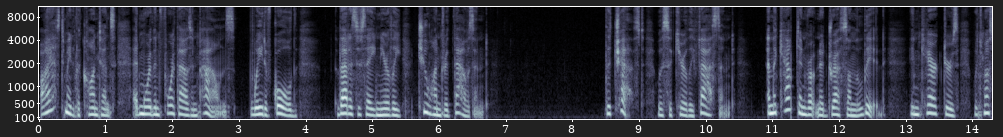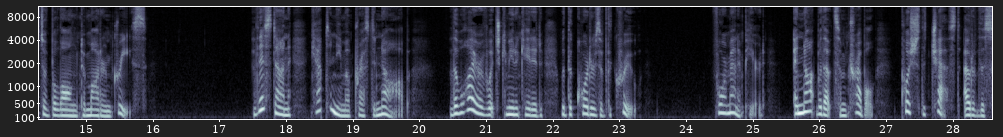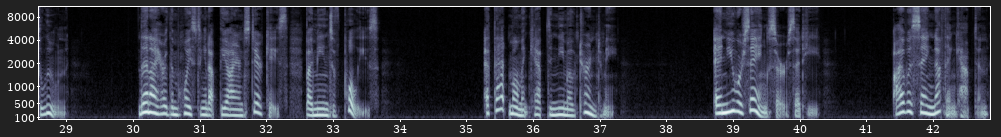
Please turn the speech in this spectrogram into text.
I estimated the contents at more than four thousand pounds, weight of gold, that is to say, nearly two hundred thousand. The chest was securely fastened, and the captain wrote an address on the lid in characters which must have belonged to modern Greece. This done, Captain Nemo pressed a knob, the wire of which communicated with the quarters of the crew. Four men appeared, and not without some trouble, pushed the chest out of the saloon. Then I heard them hoisting it up the iron staircase by means of pulleys. At that moment, Captain Nemo turned to me. And you were saying, sir, said he. I was saying nothing, Captain.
